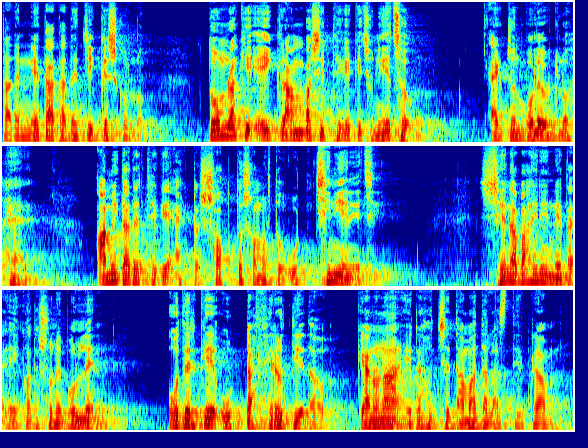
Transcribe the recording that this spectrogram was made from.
তাদের নেতা তাদের জিজ্ঞেস করল, তোমরা কি এই গ্রামবাসীর থেকে কিছু নিয়েছ? একজন বলে উঠল হ্যাঁ আমি তাদের থেকে একটা শক্ত সমর্থ উঠ ছিনিয়ে নিয়েছি। সেনাবাহিনীর নেতা এই কথা শুনে বললেন, ওদেরকে উটটা ফেরত দিয়ে দাও, কেননা এটা হচ্ছে দামাদালাজদের গ্রাম।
